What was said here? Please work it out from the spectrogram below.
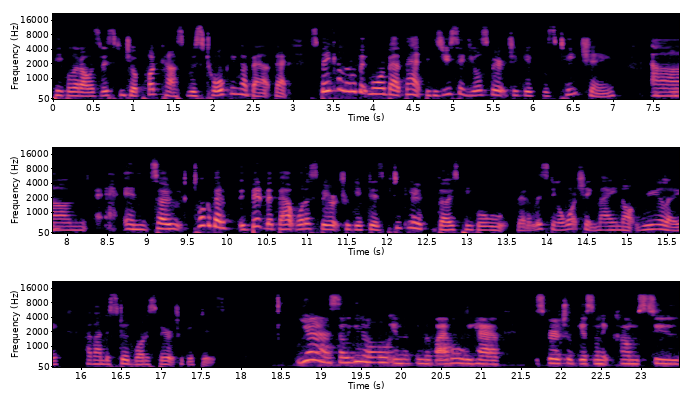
people that I was listening to a podcast was talking about that, speak a little bit more about that because you said your spiritual gift was teaching. Mm-hmm. Um, and so, talk about a, a, bit about what a spiritual gift is, particularly if those people that are listening or watching may not really have understood what a spiritual gift is. Yeah, so you know, in the in the Bible, we have spiritual gifts when it comes to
